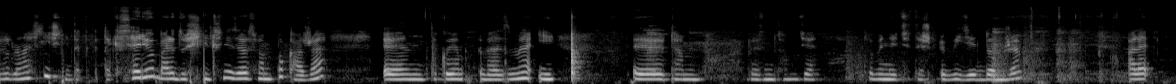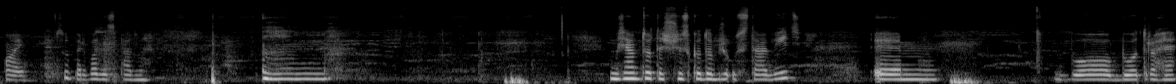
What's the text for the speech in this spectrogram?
wygląda ślicznie, tak, tak serio, bardzo ślicznie, zaraz Wam pokażę, Ym, tylko ją wezmę i y, tam wezmę tam, gdzie to będziecie też widzieć dobrze, ale oj, super, wody spadły. Musiałam to też wszystko dobrze ustawić, bo było trochę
